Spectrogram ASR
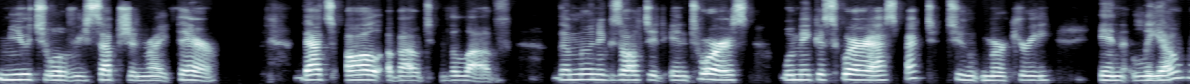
mutual reception right there. That's all about the love. The moon exalted in Taurus will make a square aspect to Mercury in Leo.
